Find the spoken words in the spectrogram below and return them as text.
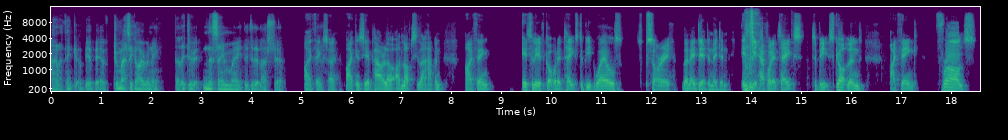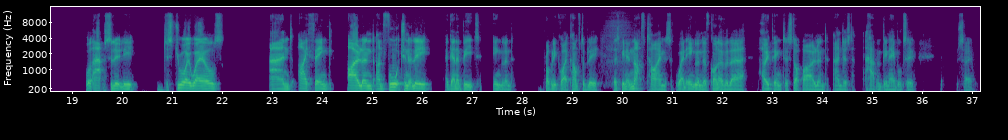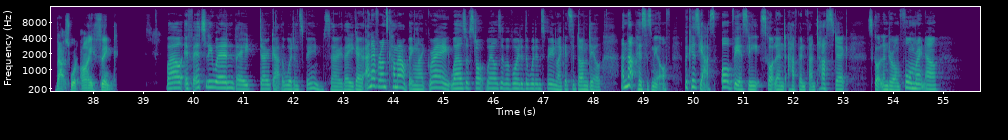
And I think it'll be a bit of dramatic irony that they do it in the same way they did it last year. I think so. I can see a parallel. I'd love to see that happen. I think Italy have got what it takes to beat Wales. Sorry, though they did and they didn't. Italy have what it takes to beat Scotland. I think France will absolutely destroy Wales. And I think Ireland, unfortunately, are going to beat England probably quite comfortably. There's been enough times when England have gone over there hoping to stop Ireland and just haven't been able to. So that's what I think. Well, if Italy win, they don't get the wooden spoon. So there you go. And everyone's come out being like, great, Wales have stopped, Wales have avoided the wooden spoon. Like it's a done deal. And that pisses me off because, yes, obviously Scotland have been fantastic. Scotland are on form right now.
